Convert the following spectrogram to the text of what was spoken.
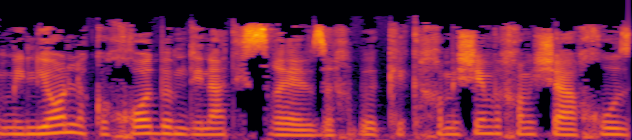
מיליון לקוחות במדינת ישראל, זה כ-55 אחוז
